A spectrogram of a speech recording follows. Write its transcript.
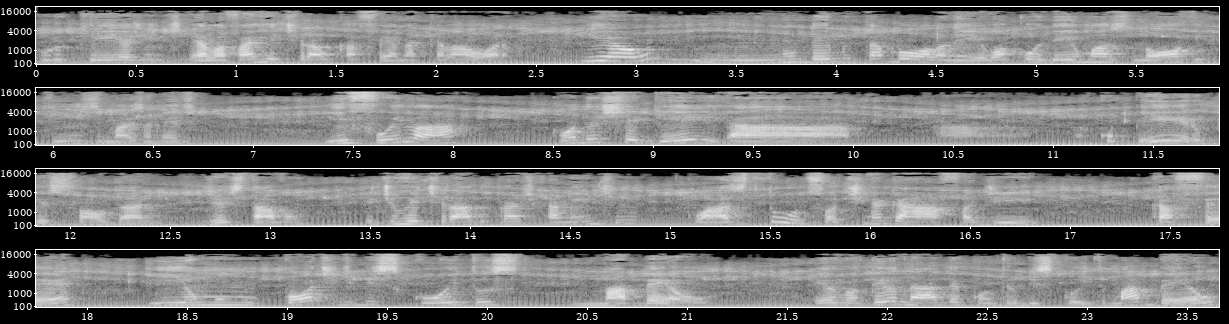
porque a gente, ela vai retirar o café naquela hora. E eu não dei muita bola, né? Eu acordei umas 9 15 mais ou menos. E fui lá. Quando eu cheguei, a, a, a copeira, o pessoal da, já estavam, já tinham retirado praticamente quase tudo. Só tinha garrafa de café e um, um pote de biscoitos Mabel. Eu não tenho nada contra o biscoito Mabel,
